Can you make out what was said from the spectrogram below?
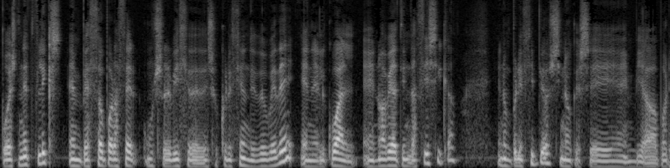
pues Netflix empezó por hacer un servicio de suscripción de DVD en el cual eh, no había tienda física en un principio, sino que se enviaba por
